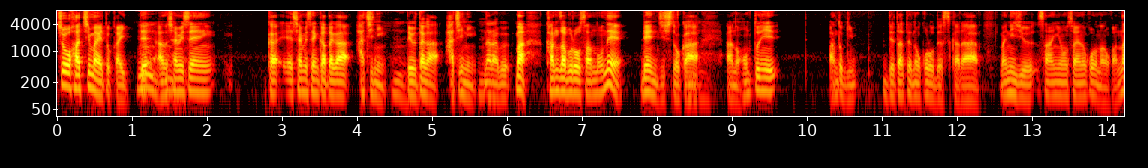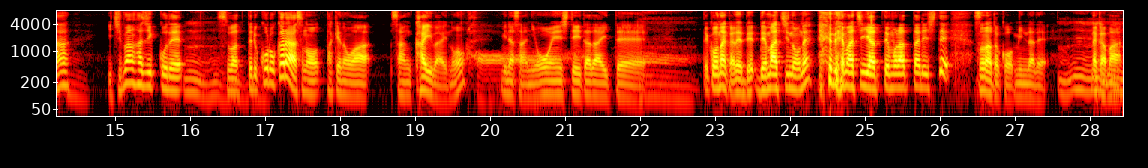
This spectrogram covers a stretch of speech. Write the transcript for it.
丁八枚とか言って、うんうん。あの三味線三味線方が8人、うん。で歌が8人並ぶ、まあ勘三郎さんのね「蓮師」とか、あの本当にあの時出たての頃ですから、まあ、234歳の頃なのかな、一番端っこで座ってる頃からその竹野輪さん界隈の皆さんに応援していただいて。でこうなんかねで出待ちのね 出待ちやってもらったりしてその後こうみんなでなんかまあ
